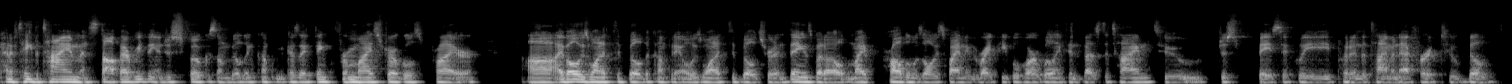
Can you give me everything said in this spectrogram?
kind of take the time and stop everything and just focus on building company. Because I think from my struggles prior, uh, I've always wanted to build a company. I always wanted to build certain things, but I'll, my problem was always finding the right people who are willing to invest the time to just basically put in the time and effort to build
